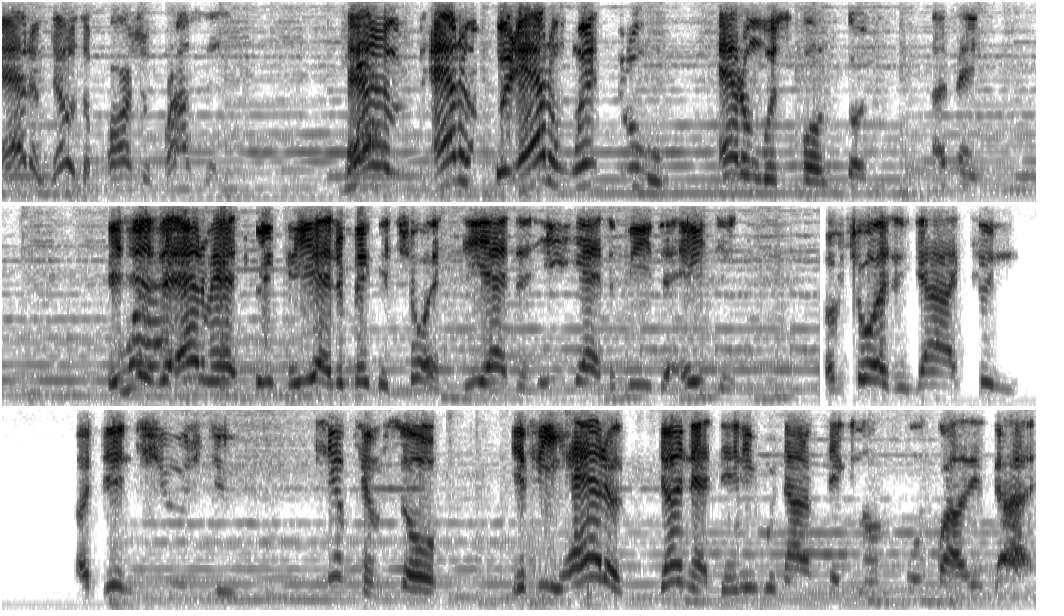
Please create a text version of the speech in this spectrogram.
Adam, that was a partial process. Yeah. Adam, Adam, what Adam went through, Adam was supposed to go through. I think it's Well- just Adam had to make, he had to make a choice. He had to he had to be the agent of choice, and God couldn't or didn't choose to tempt him. So if he had have done that, then he would not have taken on the full quality of God.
